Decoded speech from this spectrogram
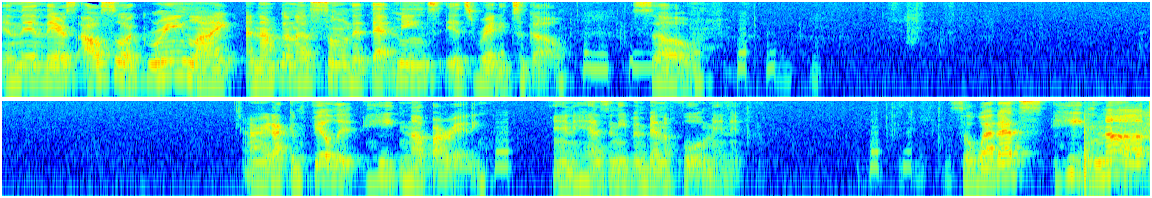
and then there's also a green light and I'm gonna assume that that means it's ready to go so all right I can feel it heating up already and it hasn't even been a full minute. So while that's heating up,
